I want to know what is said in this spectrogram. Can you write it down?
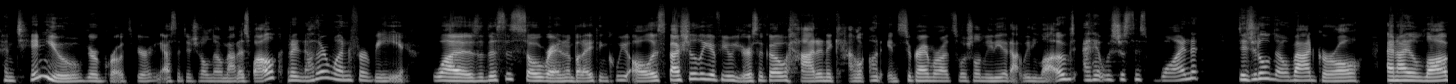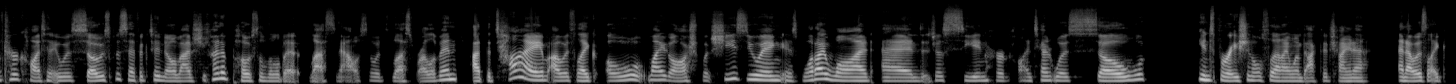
continue your growth journey as a digital nomad as well. But another one for me was this is so random, but I think we all, especially a few years ago, had an account on Instagram or on social media that we loved. And it was just this one digital nomad girl and I loved her content. It was so specific to Nomad. She kind of posts a little bit less now, so it's less relevant. At the time, I was like, oh my gosh, what she's doing is what I want. And just seeing her content was so inspirational. So then I went back to China and I was like,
